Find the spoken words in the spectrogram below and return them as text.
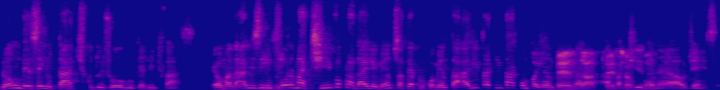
Não é um desenho tático do jogo que a gente faz. É uma análise uhum. informativa para dar elementos até para o comentário e para quem está acompanhando Exato, a, a partida, é né, a audiência.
